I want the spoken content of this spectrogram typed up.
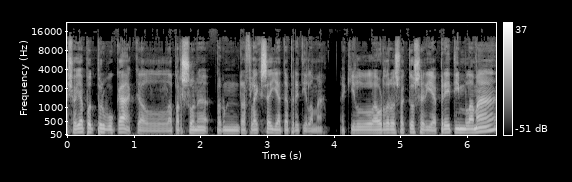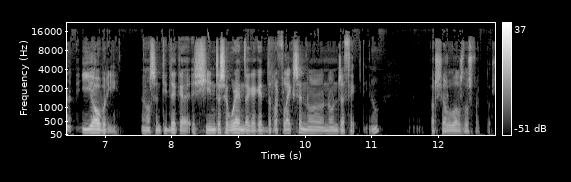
això ja pot provocar que la persona, per un reflexe, ja t'apreti la mà. Aquí l'ordre dels factors seria apreti'm la mà i obri, en el sentit de que així ens assegurem de que aquest reflexe no, no ens afecti. No? Per això el dels dos factors.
